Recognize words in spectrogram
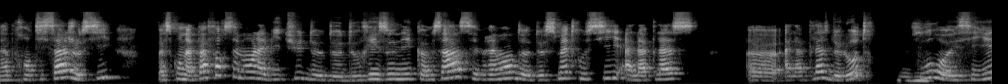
apprentissage aussi, parce qu'on n'a pas forcément l'habitude de, raisonner comme ça. C'est vraiment de, de, se mettre aussi à la place, à la place de l'autre Mhm. pour essayer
